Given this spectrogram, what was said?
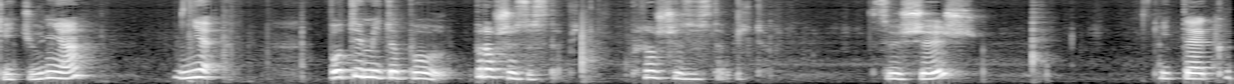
Kiciunia, nie, bo ty mi to po... Proszę zostawić, proszę zostawić to. Słyszysz? Kitek.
